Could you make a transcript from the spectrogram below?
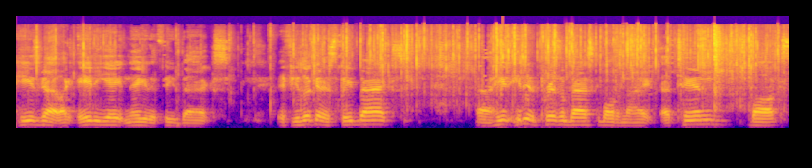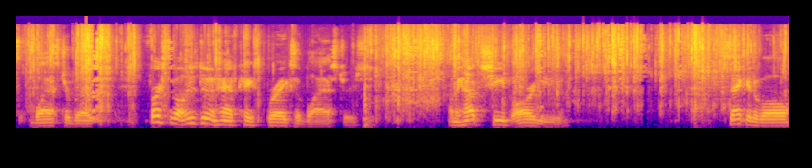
he's got like 88 negative feedbacks. If you look at his feedbacks, uh, he, he did Prizm basketball tonight, a 10 box blaster break. First of all, who's doing half case breaks of blasters? I mean, how cheap are you? Second of all,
